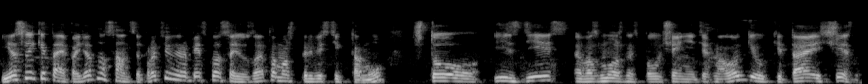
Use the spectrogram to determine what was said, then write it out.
Если Китай пойдет на санкции против Европейского Союза, это может привести к тому, что и здесь возможность получения технологий у Китая исчезнет.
